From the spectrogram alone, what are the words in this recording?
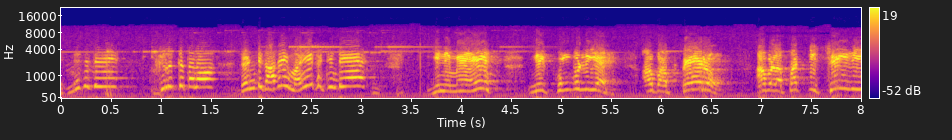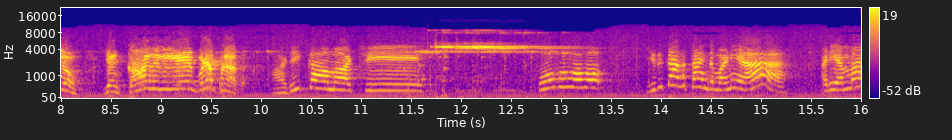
என்னது இது? கிறுக்குத்தனம். ரெண்டு கதையும் மைய கட்டிண்டே இனிமே நீ கும்பிடுறிய அவ பேரும். அவளை பத்தி செய்தியும் என் காதலியே விடப்படாது அடி காமாட்சி ஓஹோ இதுக்காகத்தான் இந்த மணியா? அடி அம்மா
